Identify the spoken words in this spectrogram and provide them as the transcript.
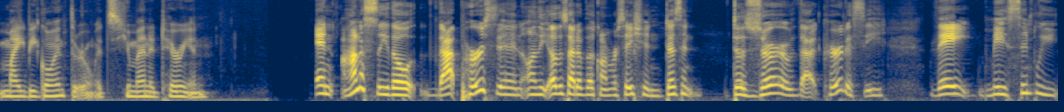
might be going through. It's humanitarian. And honestly, though, that person on the other side of the conversation doesn't deserve that courtesy. They may simply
